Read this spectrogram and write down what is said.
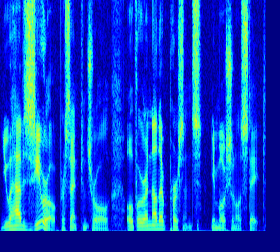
You have 0% control over another person's emotional state.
